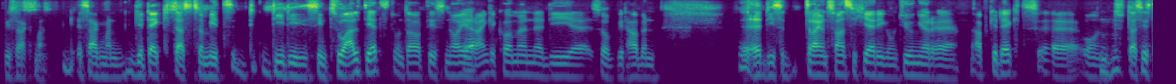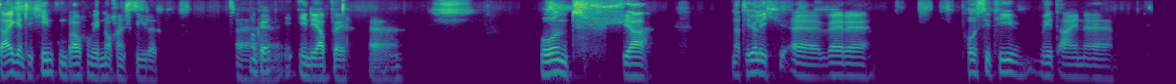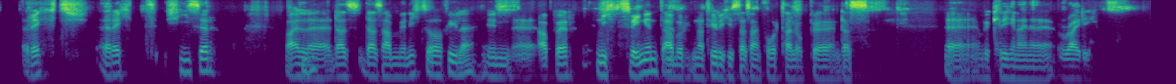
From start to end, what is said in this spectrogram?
wie sagt man, sagt man, gedeckt. Also mit die, die sind zu alt jetzt und dort ist neue ja. reingekommen. Die, so wir haben diese 23-Jährige und Jünger äh, abgedeckt. Und mhm. das ist eigentlich hinten brauchen wir noch einen Spieler äh, okay. in die Abwehr. Äh. und ja, natürlich äh, wäre positiv mit einem Recht, Rechtsschießer weil mhm. äh, das, das haben wir nicht so viele in äh, Abwehr. Nicht zwingend, ja. aber natürlich ist das ein Vorteil, ob äh, das, äh, wir kriegen eine Righty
